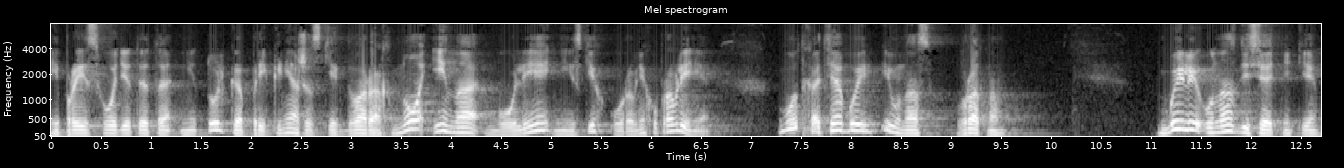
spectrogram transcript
И происходит это не только при княжеских дворах, но и на более низких уровнях управления. Вот хотя бы и у нас в Ратном. Были у нас десятники,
